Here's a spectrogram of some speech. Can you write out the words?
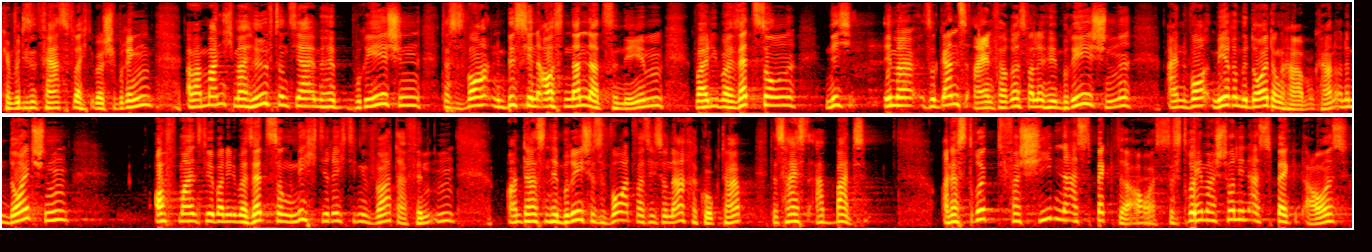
Können wir diesen Vers vielleicht überspringen? Aber manchmal hilft uns ja im Hebräischen das Wort ein bisschen auseinanderzunehmen, weil die Übersetzung nicht immer so ganz einfach ist, weil im Hebräischen ein Wort mehrere Bedeutungen haben kann. Und im Deutschen oftmals wir bei den Übersetzungen nicht die richtigen Wörter finden. Und da ist ein hebräisches Wort, was ich so nachgeguckt habe, das heißt Abad. Und das drückt verschiedene Aspekte aus. Das drückt immer schon den Aspekt aus,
